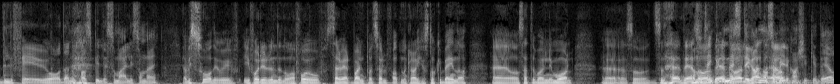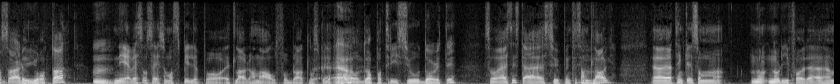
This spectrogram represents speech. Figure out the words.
Delefeu og Det er noen par spillere som er litt sånn der. Ja, vi så det jo i, i forrige runde nå. Han får jo servert ballen på et sølvfat, men klarer ikke å stokke beina eh, og sette ballen i mål. Eh, så, så det, det er Og så noe tenker det, du neste gang, og så blir det kanskje ikke det. Og så er det Yota, mm. Neves, som ser ut som han spiller på et lag han er altfor bra til å spille på. Og du har Patricio, Dorothy. Så jeg syns det er et superinteressant Mm. lag. Uh, jeg tenker liksom når, de får eh,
